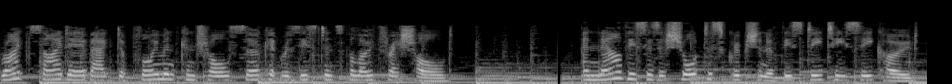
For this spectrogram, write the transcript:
right side airbag deployment control circuit resistance below threshold. And now this is a short description of this DTC code.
